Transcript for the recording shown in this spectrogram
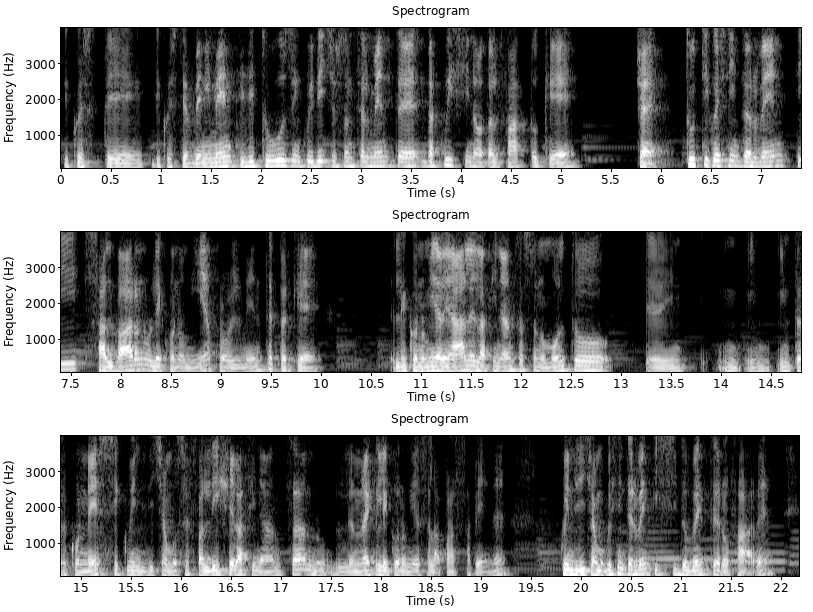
di, questi, di questi, avvenimenti di TUS in cui dice sostanzialmente da qui si nota il fatto che cioè, tutti questi interventi salvarono l'economia probabilmente perché l'economia reale e la finanza sono molto eh, in, in, interconnessi, quindi diciamo se fallisce la finanza non, è che l'economia se la passa bene, quindi diciamo questi interventi si dovettero fare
